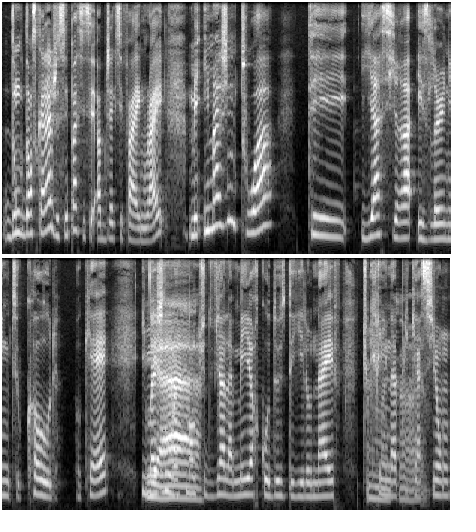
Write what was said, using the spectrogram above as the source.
Donc dans ce cas-là, je sais pas si c'est objectifying, right? Mais imagine toi, t'es Yasira is learning to code, ok? Imagine Yeah. maintenant, tu deviens la meilleure codeuse de Yellowknife, tu Oh crées une God. application,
